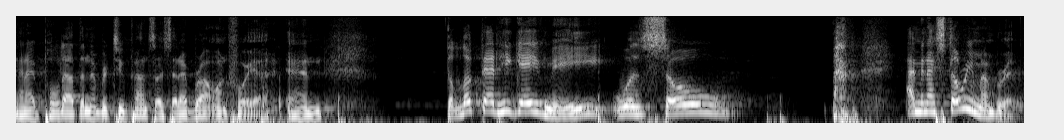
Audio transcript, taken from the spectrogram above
and I pulled out the number two pencil. I said, "I brought one for you." And the look that he gave me was so I mean, I still remember it.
